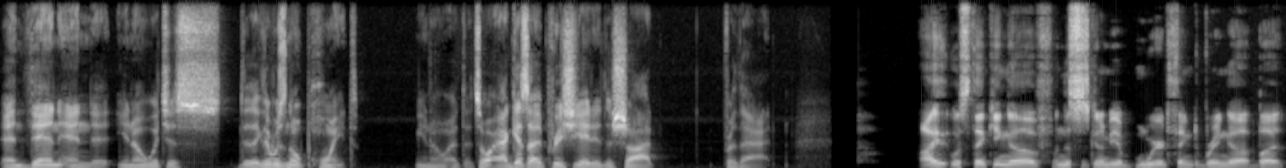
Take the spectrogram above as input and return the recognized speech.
and then end it. You know, which is there was no point. You know, so I guess I appreciated the shot for that. I was thinking of, and this is going to be a weird thing to bring up, but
